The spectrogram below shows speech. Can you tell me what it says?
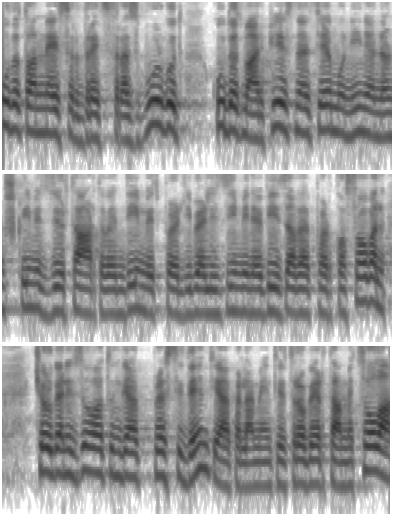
udhëton nesër drejt Strasburgut, ku do të marrë pjesë në ceremoninë e nënshkrimit zyrtar të vendimit për liberalizimin e vizave për Kosovën, që organizohet nga presidentja e Parlamentit Roberta Metsola.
